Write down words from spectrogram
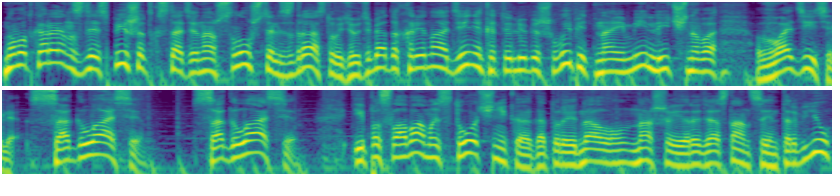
Ну вот Карен здесь пишет, кстати, наш слушатель, здравствуйте, у тебя до хрена денег, и ты любишь выпить, найми личного водителя. Согласен. Согласен. И по словам источника, который дал нашей радиостанции интервью,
